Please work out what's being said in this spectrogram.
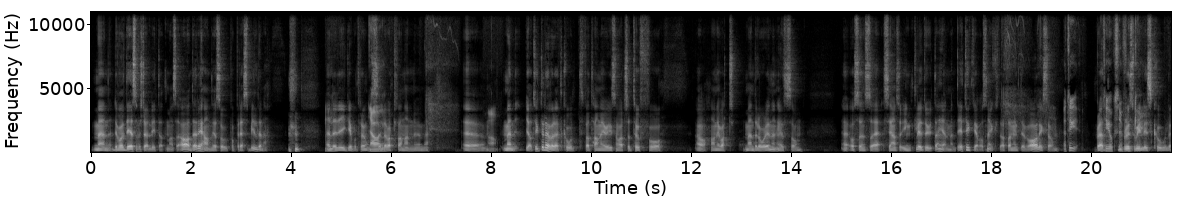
Men det var det som förstörde lite, att man sa, ja ah, där är han jag såg på pressbilderna. eller i Game of Thrones, Ja, ja. eller vart fan han nu är med. Eh, Ja. Men jag tyckte det var rätt coolt, för att han har ju liksom varit så tuff och ja, han har ju varit Mandalorian en hel säsong. Eh, Och sen så är, ser han så ynklig ut utan hjälmen. Det tyckte jag var snyggt. Att han inte var liksom Jag tycker, jag Brad, tycker också Bruce. Willis cool.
